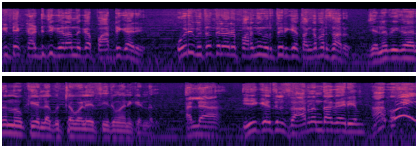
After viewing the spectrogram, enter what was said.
കിട്ടിയ കടിച്ചു കയറാൻ നിൽക്കുക പാർട്ടിക്കാര്. ഒരു വിധത്തിൽ അവരെ പറഞ്ഞു നിർത്തിയിരിക്കുക തങ്കപ്പൻ സാർ ജനവികാരം നോക്കിയല്ല കുറ്റവാളിയെ തീരുമാനിക്കേണ്ടത്. അല്ല ഈ കേസിൽ സാറിന് എന്താ കാര്യം? ആ പോയി.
